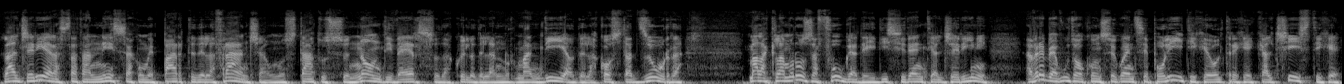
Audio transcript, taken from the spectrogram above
l'Algeria era stata annessa come parte della Francia, uno status non diverso da quello della Normandia o della Costa Azzurra, ma la clamorosa fuga dei dissidenti algerini avrebbe avuto conseguenze politiche oltre che calcistiche,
